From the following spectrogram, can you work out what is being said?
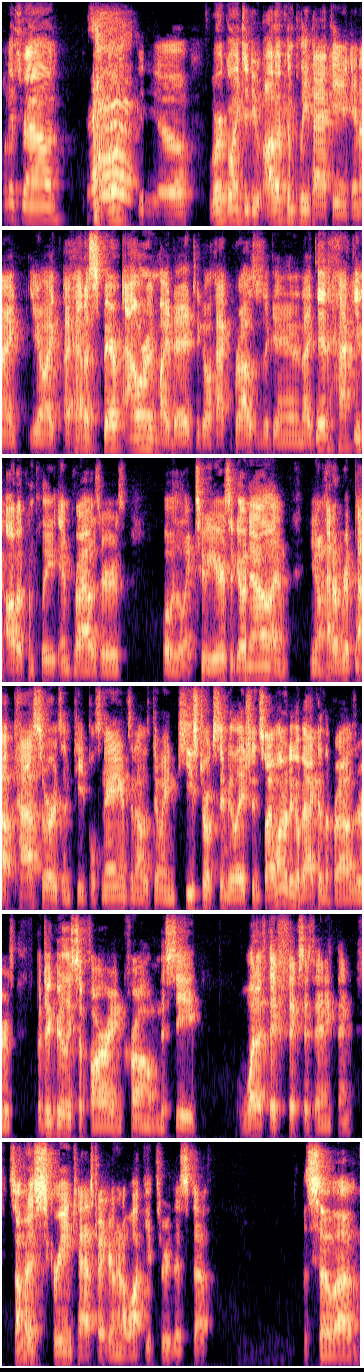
bonus round, bonus video. We're going to do autocomplete hacking, and I, you know, I, I had a spare hour in my day to go hack browsers again, and I did hacking autocomplete in browsers. What was it like two years ago now? And you know, had to rip out passwords and people's names, and I was doing keystroke simulation. So I wanted to go back in the browsers, particularly Safari and Chrome, to see what if they fix if anything. So I'm going to screencast right here. I'm going to walk you through this stuff so uh,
